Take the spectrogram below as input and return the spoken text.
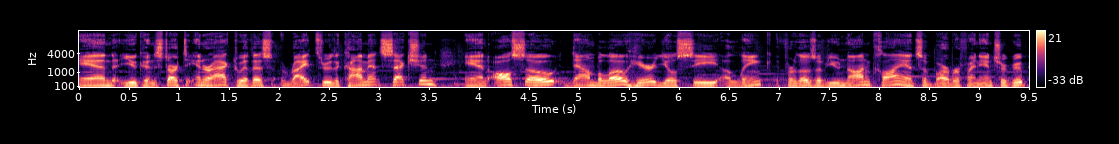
And you can start to interact with us right through the comments section. And also down below here, you'll see a link for those of you non clients of Barber Financial Group,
